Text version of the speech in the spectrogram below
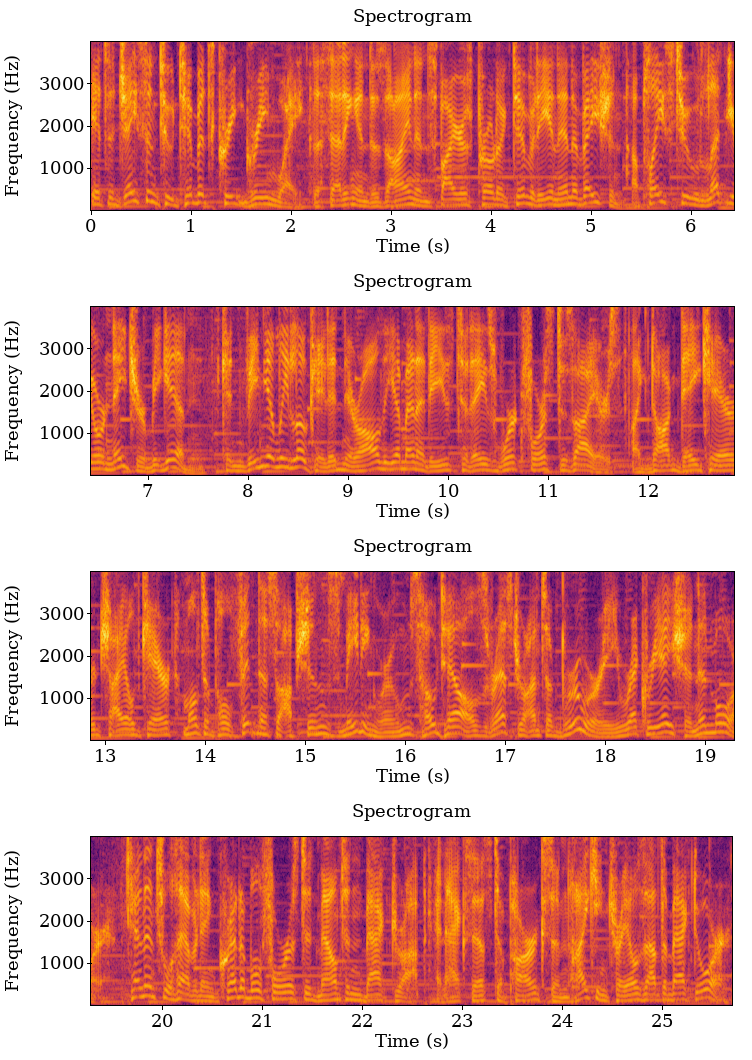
It's adjacent to Tibbetts Creek Greenway. The setting and design inspires productivity and innovation, a place to let your nature begin. Conveniently located near all the amenities today's workforce desires, like dog daycare, childcare, multiple fitness options, meeting rooms, hotels, restaurants, a brewery, recreation, and more. Tenants will have an incredible forested mountain backdrop and access to parks and hiking trails out the back door.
